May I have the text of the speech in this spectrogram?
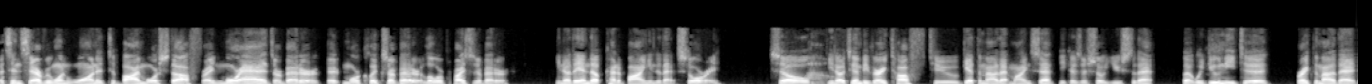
But since everyone wanted to buy more stuff, right? More ads are better, more clicks are better, lower prices are better. You know, they end up kind of buying into that story. So, Wow. you know, it's going to be very tough to get them out of that mindset because they're so used to that. But we do need to break them out of that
